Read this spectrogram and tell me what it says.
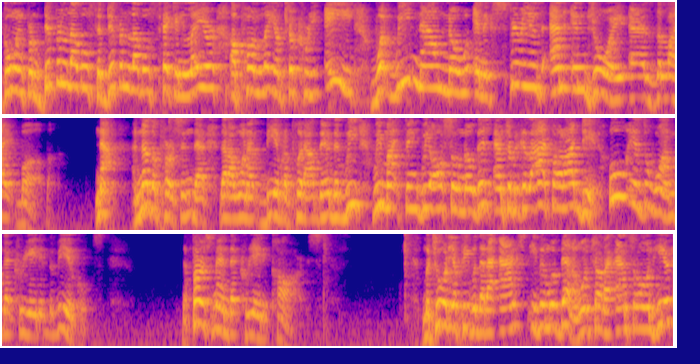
going from different levels to different levels, taking layer upon layer to create what we now know and experience and enjoy as the light bulb. Now, another person that, that I want to be able to put out there that we, we might think we also know this answer because I thought I did. Who is the one that created the vehicles? The first man that created cars. Majority of people that I asked, even with that, I want y'all to answer on here.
